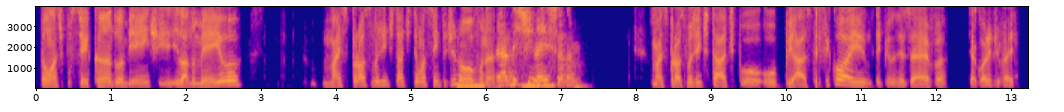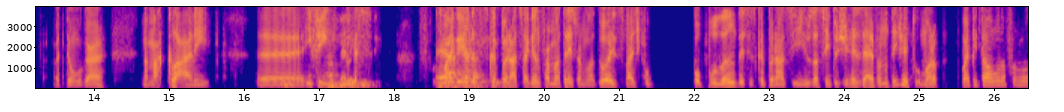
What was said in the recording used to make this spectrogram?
estão lá, tipo, cercando o ambiente e, lá no meio, mais próximo a gente tá de ter um assento de novo, né? É abstinência, né? Mais próximo a gente tá. Tipo, o Piastri ficou aí um tempinho na reserva, que agora ele vai, vai ter um lugar na McLaren. é, enfim, Ah, beleza. esse- É, vai ganhando é- esses campeonatos, vai ganhando Fórmula 3, Fórmula 2, vai, tipo, populando esses campeonatos e os assentos de reserva, não tem jeito. Uma hora vai pintar um na Fórmula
